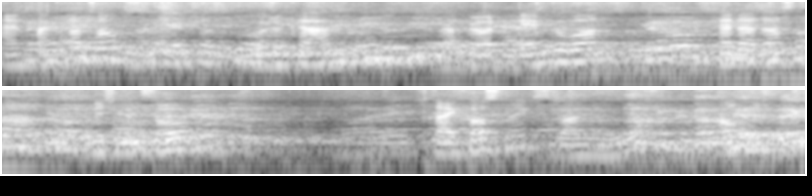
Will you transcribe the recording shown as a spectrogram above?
ein Pankratops, gute Karten, hat mir heute ein Game gewonnen. Feather Duster, nicht gezogen. Drei Cosmics, waren auch nicht gezogen.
